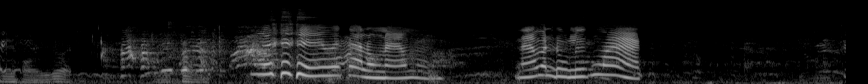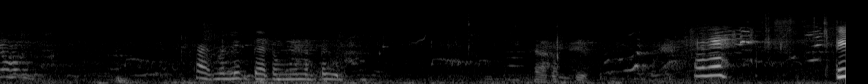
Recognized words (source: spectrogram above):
มีหอยด้วยหอยตั้งไม่กล้าลงน้ำอะน้ำมันดูลึกมาก ใช่มันลึกแต่ตรงนี้มันตื้นขาก็ขีดโอเค ตี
